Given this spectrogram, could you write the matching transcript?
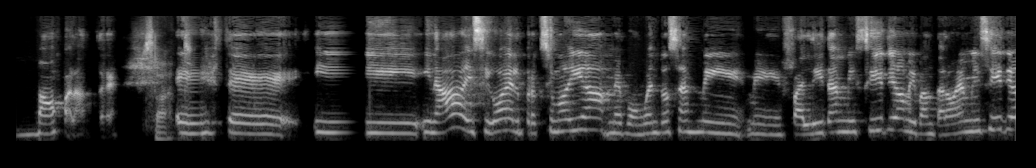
vamos para adelante. Este, y, y, nada, y sigo el próximo día, me pongo entonces mi, mi faldita en mi sitio, mi pantalón en mi sitio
